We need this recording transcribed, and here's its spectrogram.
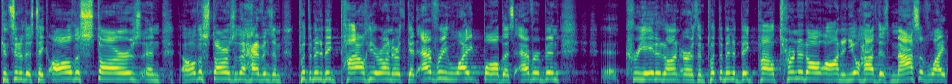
Consider this take all the stars and all the stars of the heavens and put them in a big pile here on earth. Get every light bulb that's ever been uh, created on earth and put them in a big pile, turn it all on, and you'll have this massive light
